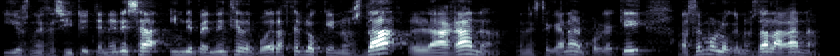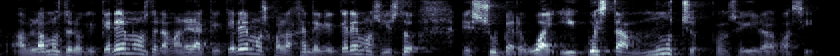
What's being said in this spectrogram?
Y os necesito, y tener esa independencia de poder hacer lo que nos da la gana en este canal, porque aquí hacemos lo que nos da la gana. Hablamos de lo que queremos, de la manera que queremos, con la gente que queremos, y esto es súper guay. Y cuesta mucho conseguir algo así.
